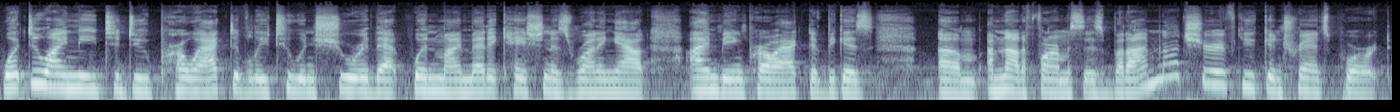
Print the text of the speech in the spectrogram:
what do I need to do proactively to ensure that when my medication is running out, I'm being proactive? Because um, I'm not a pharmacist, but I'm not sure if you can transport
